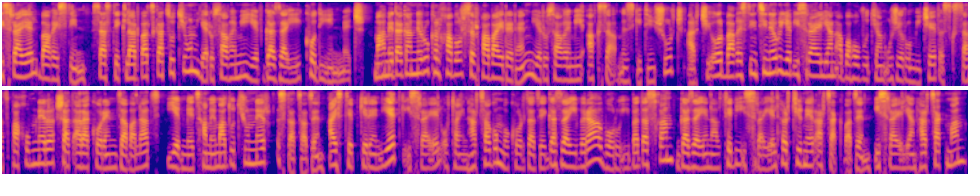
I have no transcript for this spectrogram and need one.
Իսրայել Բաղեստին Սաստիկ լարվածկացություն Երուսաղեմի եւ Գազայի կոդիին մեջ Մահմեդականներու գլխավոր սրբավայրերեն Երուսաղեմի Աքսա մզգիտին շուրջ արչի օր Բաղեստինցիներու եւ Իսրայելյան ապահովության ուժերու միջև սկսած փախումները շատ արագորեն զավալած եւ մեծ համեմատություններ ստացած են այս թեփքերեն յետք Իսրայել օթային հարցակում մկորձած է Գազայի վրա որու ի պատասխան Գազայենալ թեպի Իսրայել հրթիռներ արձակված են Իսրայելյան հարցակման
